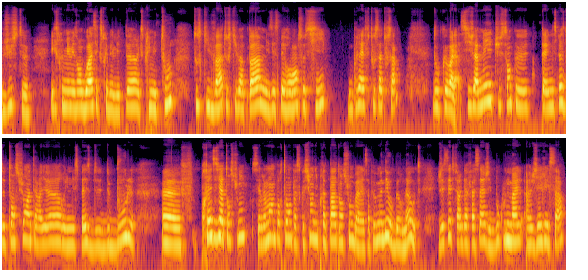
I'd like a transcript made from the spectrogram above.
juste euh, exprimer mes angoisses, exprimer mes peurs, exprimer tout, tout ce qui va, tout ce qui va pas, mes espérances aussi. Bref, tout ça, tout ça. Donc euh, voilà, si jamais tu sens que tu as une espèce de tension intérieure, une espèce de, boule, euh, prête-y attention, c'est vraiment important parce que si on n'y prête pas attention, bah, ça peut mener au burn-out. J'essaie de faire gaffe à ça, j'ai beaucoup de mal à gérer ça.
